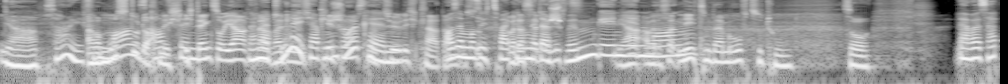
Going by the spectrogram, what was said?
Ja. Sorry. Aber musst du doch nicht. Ich denk so, ja, klar. weil natürlich, ich habe ein Kind hast, Schulkind. Natürlich, klar. Außerdem muss ich zwei Kilometer ja nichts- schwimmen gehen Ja, jeden aber das hat nichts mit deinem Beruf zu tun. So. Ja, aber es hat,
